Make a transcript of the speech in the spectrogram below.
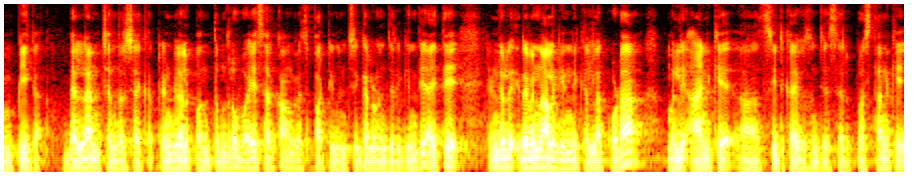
ఎంపీగా బెల్లాని చంద్రశేఖర్ రెండు వేల పంతొమ్మిదిలో వైఎస్ఆర్ కాంగ్రెస్ పార్టీ నుంచి గెలవడం జరిగింది. అయితే రెండు వేల ఇరవై నాలుగు ఎన్నికల్లో కూడా మళ్ళీ ఆయనకే సీటు కైవసం చేశారు. ప్రస్తుతానికి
